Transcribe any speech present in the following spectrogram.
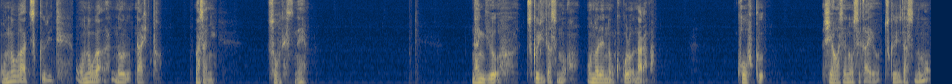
己が作りて己が乗るなりと。まさに。そうですね。難儀を作り出すも己の心ならば幸福幸せの世界を作り出すのも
